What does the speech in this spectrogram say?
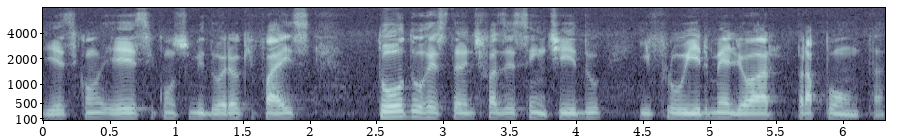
E esse, esse consumidor é o que faz todo o restante fazer sentido e fluir melhor para a ponta.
